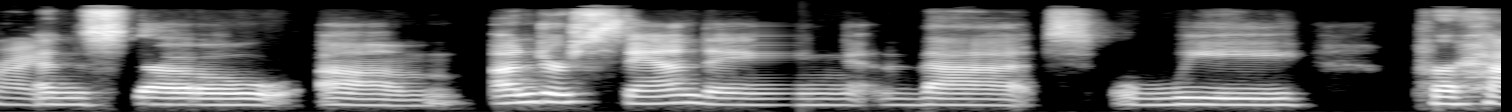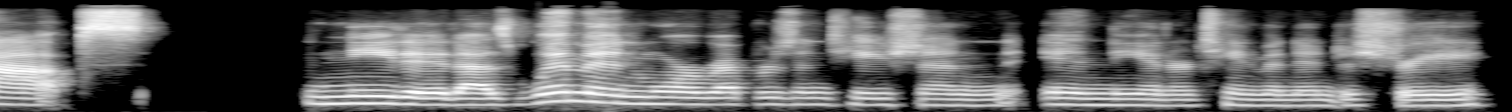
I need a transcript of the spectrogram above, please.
Right. And so um, understanding that we perhaps needed as women more representation in the entertainment industry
